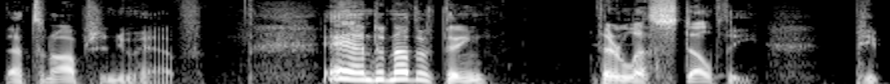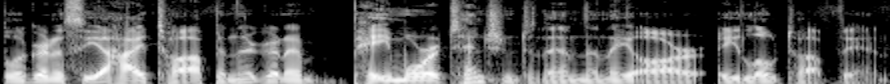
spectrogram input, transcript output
That's an option you have. And another thing, they're less stealthy people are going to see a high top and they're going to pay more attention to them than they are a low top van.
